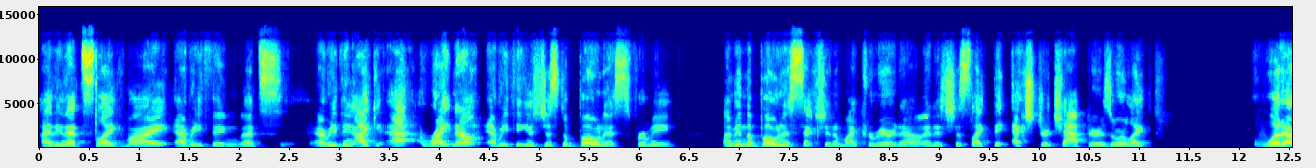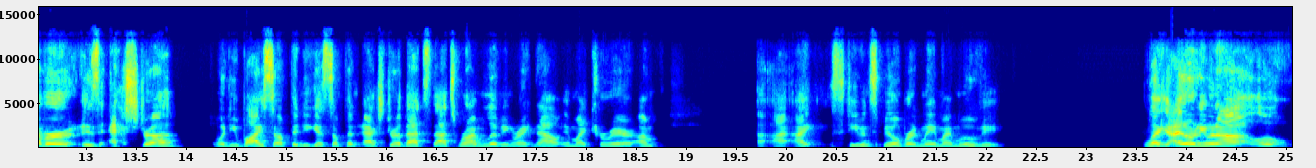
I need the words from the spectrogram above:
I think that's like my everything. That's everything. I can, right now, everything is just a bonus for me. I'm in the bonus section of my career now, and it's just like the extra chapters or like whatever is extra. When you buy something, you get something extra. That's that's where I'm living right now in my career. I'm I, I Steven Spielberg made my movie. Like I don't even know.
